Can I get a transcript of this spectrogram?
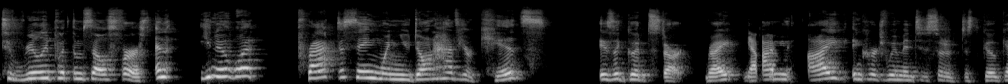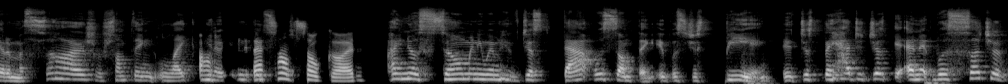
to really put themselves first and you know what practicing when you don't have your kids is a good start, right? Yep. I mean, I encourage women to sort of just go get a massage or something like, oh, you know, that sounds so good. I know so many women who've just, that was something. It was just being. It just, they had to just, and it was such a,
